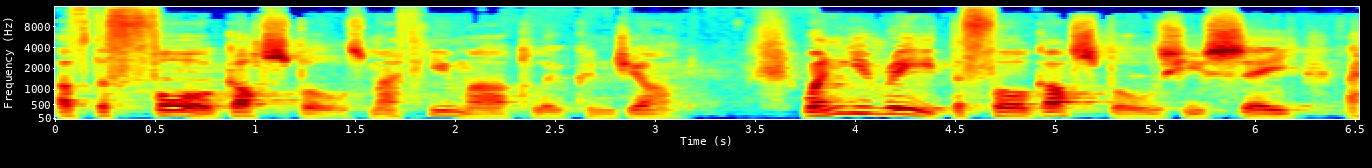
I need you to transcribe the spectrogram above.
of the four Gospels Matthew, Mark, Luke, and John. When you read the four Gospels, you see a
